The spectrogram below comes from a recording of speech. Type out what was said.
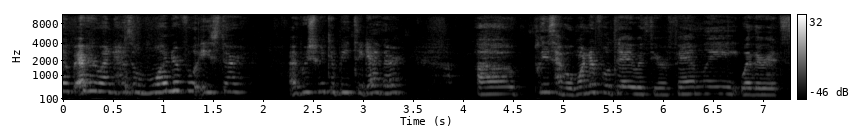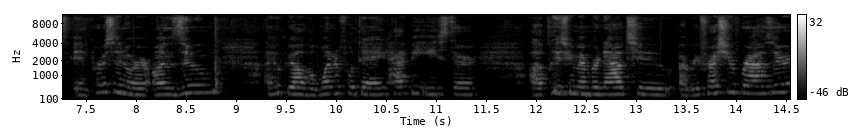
Hope everyone has a wonderful Easter. I wish we could be together. Uh, please have a wonderful day with your family, whether it's in person or on Zoom. I hope you all have a wonderful day. Happy Easter. Uh, please remember now to uh, refresh your browser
